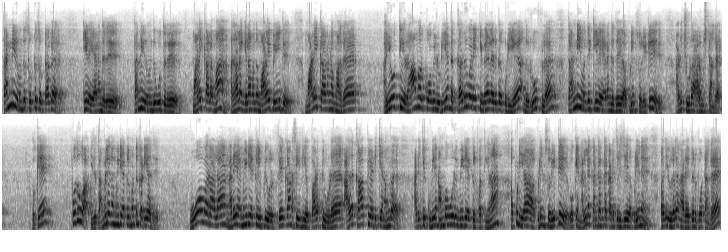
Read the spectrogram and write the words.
தண்ணீர் வந்து சொட்டு சொட்டாக கீழே இறங்குது. தண்ணீர் வந்து ஊற்றுது மழைக்காலமா? அதனால் இங்கெல்லாம் வந்து மழை பெய்யுது. மழை காரணமாக அயோத்தி ராமர் கோவிலுடைய அந்த கருவறைக்கு மேலே இருக்கக்கூடிய அந்த ரூஃபில் தண்ணி வந்து கீழே இறங்குது அப்படின்னு சொல்லிட்டு அடிச்சு விட ஆரம்பிச்சிட்டாங்க. ஓகே? பொதுவாக இது தமிழக மீடியாக்கள் மட்டும் கிடையாது. ஓவராலாக நிறைய மீடியாக்கள் இப்படி ஒரு ஃபேக்கான செய்தியை பரப்பி விட அதை காப்பி அடிக்க நம்ம அடிக்கக்கூடிய நம்ம ஊர் மீடியாக்கள் பார்த்தீங்கன்னா அப்படியா? அப்படின்னு சொல்லிட்டு ஓகே நல்ல கண்டென்ட்டாக கிடச்சிருச்சு அப்படின்னு பதிவுகளை நிறைய பேர் போட்டாங்க.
